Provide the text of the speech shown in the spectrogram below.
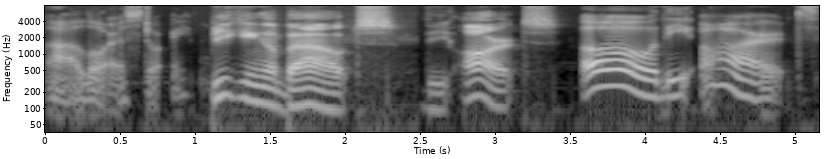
uh, Laura's story. Speaking about the art, Oh, the art.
